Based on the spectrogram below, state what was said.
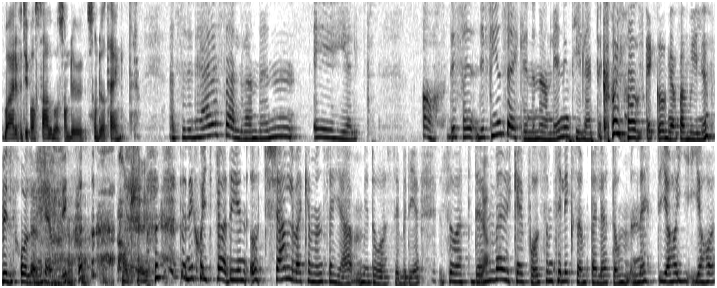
vad är det för typ av salvor som du, som du har tänkt? Alltså den här salvan den är helt Ja, det, det, finns verkligen en anledning till att den koreanska kungafamiljen vill hålla den hemlig. okay. Den är skitbra. Det är en örtsalva kan man säga med då CBD. Så att den ja. verkar på, som till exempel att om nätt, jag, har, jag, har,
